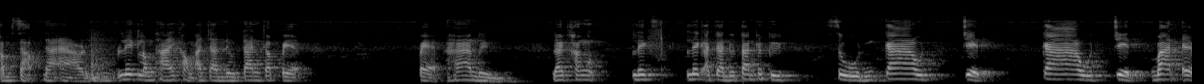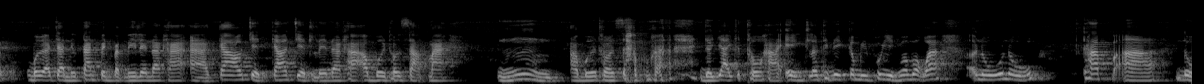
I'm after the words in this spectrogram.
คำศัพท์นะอ่าเลขลงท้ายของอาจารย์นิวตันก็แปดแปดห้าหนึ่งและข้งเลขเลขอาจารย์นิวตันก็คือศูนย์เก้าเจ็ดเก้าเจ็ดบ้านเอเบอร์อาจารย์นิวตันเป็นแบบนี้เลยนะคะอ่าเก้าเจ็ดเก้าเจ็ดเลยนะคะเอาเบอร์โทรศัพท์มาอืมเอาเบอร์โทรศัพท์มา เดี๋ยวยายจะโทรหาเอง แล้วทีนี้ก็มีผู้หญิงมาบอกว่าหนูหนู ถ้าอ่าหนู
